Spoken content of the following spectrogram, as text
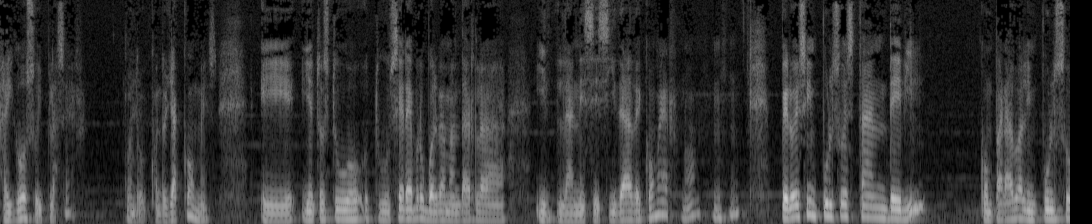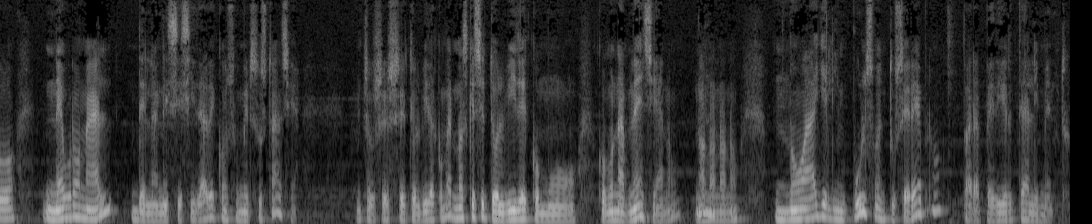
hay gozo y placer. Cuando, cuando ya comes. y entonces tu, tu cerebro vuelve a mandar la, y la necesidad de comer, ¿no? Pero ese impulso es tan débil comparado al impulso neuronal de la necesidad de consumir sustancia. Entonces se te olvida comer. No es que se te olvide como, como una amnesia, ¿no? No, no, no, no. No hay el impulso en tu cerebro para pedirte alimento.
